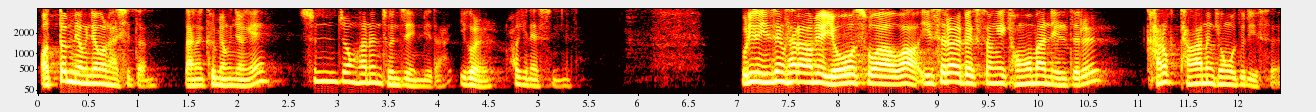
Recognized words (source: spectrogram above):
어떤 명령을 하시든 나는 그 명령에 순종하는 존재입니다. 이걸 확인했습니다. 우리는 인생 살아가며 여호수아와 이스라엘 백성이 경험한 일들을 간혹 당하는 경우들이 있어요.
